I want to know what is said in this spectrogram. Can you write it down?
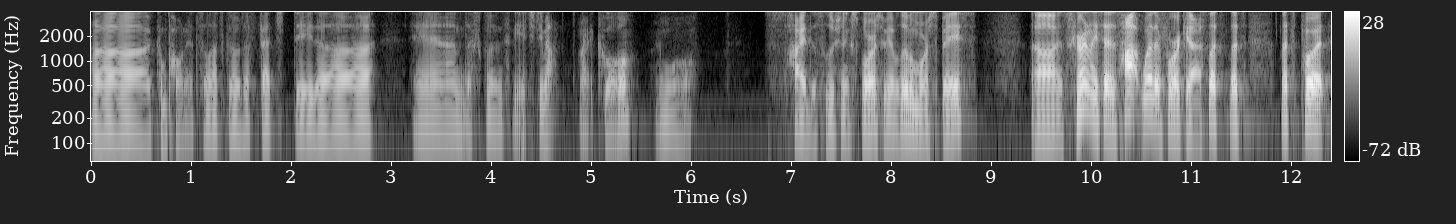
uh, component. So let's go to fetch data and let's go into the HTML. All right, cool. And we'll hide the Solution Explorer so we have a little more space. Uh, it currently says hot weather forecast. Let's, let's, let's put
